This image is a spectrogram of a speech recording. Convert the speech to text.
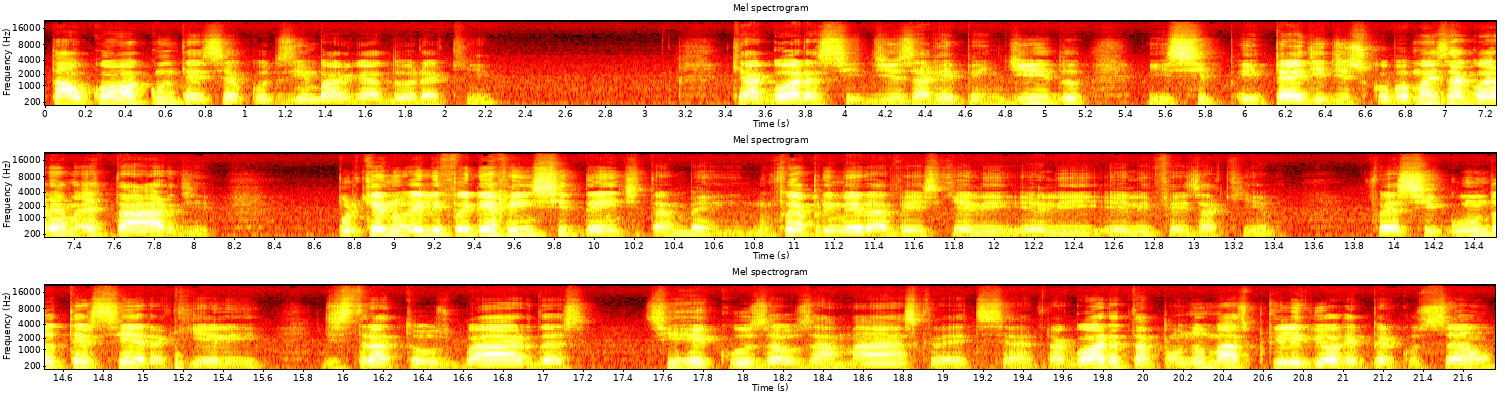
Tal qual aconteceu com o desembargador aqui. Que agora se diz arrependido e, se, e pede desculpa, mas agora é, é tarde porque ele foi é reincidente também. Não foi a primeira vez que ele, ele, ele fez aquilo. Foi a segunda ou terceira que ele distratou os guardas, se recusa a usar máscara, etc. Agora está pondo máscara porque ele viu a repercussão,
